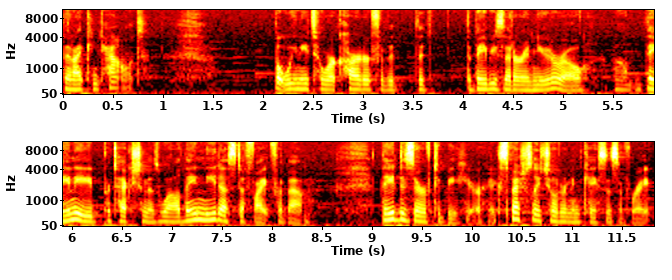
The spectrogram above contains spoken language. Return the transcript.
than I can count. But we need to work harder for the, the, the babies that are in utero. Um, they need protection as well. They need us to fight for them. They deserve to be here, especially children in cases of rape.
